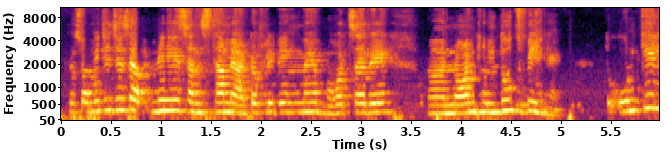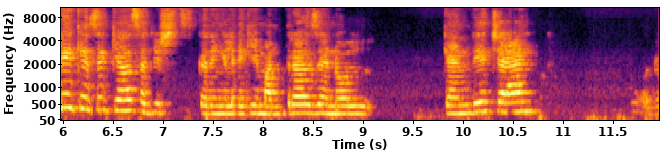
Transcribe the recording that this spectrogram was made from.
तो स्वामी जी, जैसे अपने संस्था में आर्ट ऑफ़ लिविंग में बहुत सारे नॉन हिंदूज भी हैं तो उनके लिए कैसे क्या सजेस्ट करेंगे? लाइक ये mantras and all can they chant और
